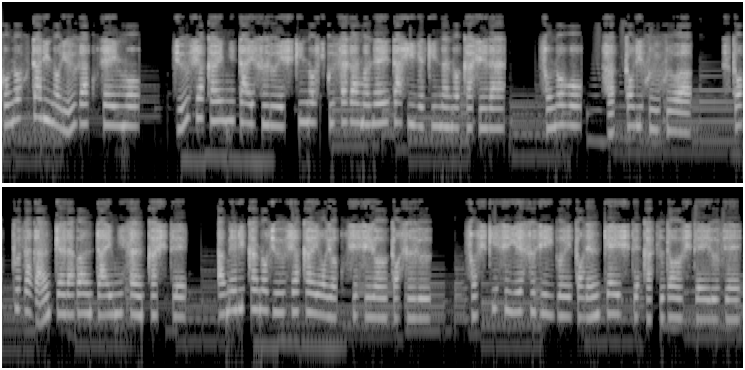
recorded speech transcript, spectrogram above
この二人の留学生も、銃社会に対する意識の低さが招いた悲劇なのかしら。その後、服部夫婦は、ストップザガンキャラバン隊に参加して、アメリカの銃社会を抑止しようとする、組織 CSGV と連携して活動しているぜ。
